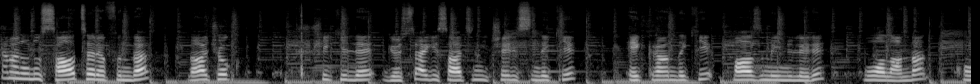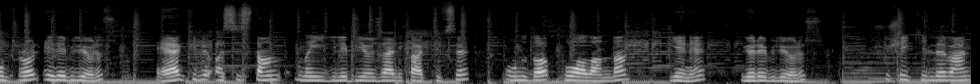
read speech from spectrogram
Hemen onun sağ tarafında daha çok şu şekilde gösterge saatinin içerisindeki ekrandaki bazı menüleri bu alandan kontrol edebiliyoruz. Eğer ki bir asistanla ilgili bir özellik aktifse onu da bu alandan yine görebiliyoruz. Şu şekilde ben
